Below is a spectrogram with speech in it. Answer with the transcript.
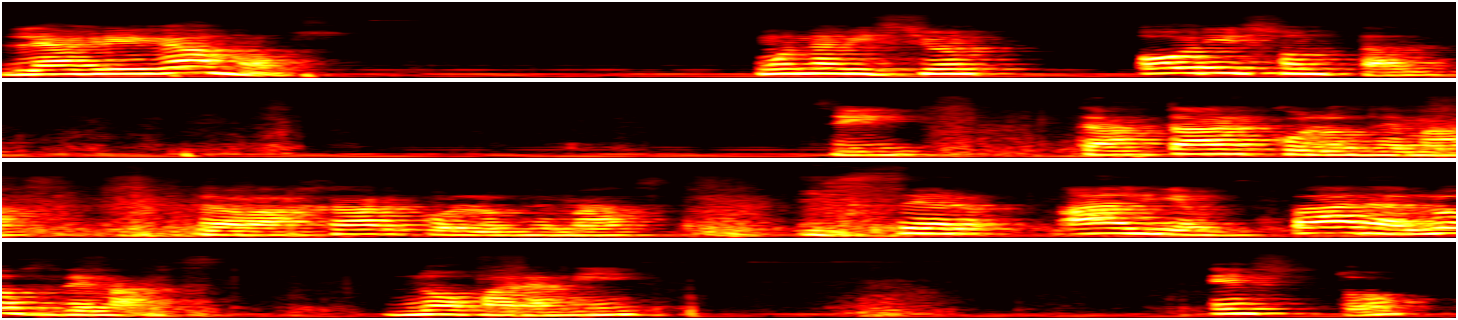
le agregamos una visión horizontal, ¿sí? tratar con los demás, trabajar con los demás y ser alguien para los demás, no para mí, esto,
